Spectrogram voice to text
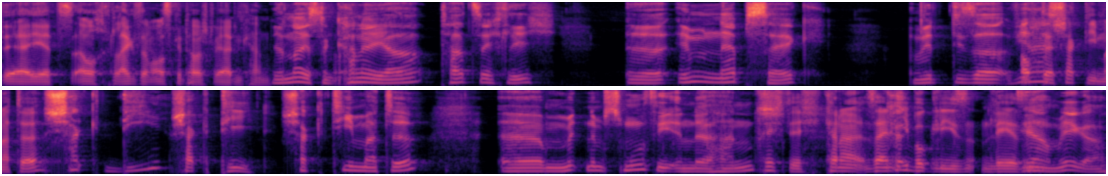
der jetzt auch langsam ausgetauscht werden kann. Ja, nice. Dann kann er ja tatsächlich äh, im Knapsack mit dieser, wie Auf der heißt Shakti-Matte. Shakti? Shakti. Shakti-Matte äh, mit einem Smoothie in der Hand. Richtig. Kann er sein E-Book lesen. lesen. Ja, mega.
